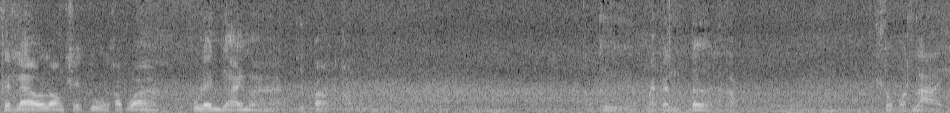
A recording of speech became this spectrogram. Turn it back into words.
เสร็จแล้วลองเช็คดูนะครับว่าผู้เล่นย้ายมาหรือเปล่านะครับ ก็คือ แมกกาลิเตอร์นะครับโซบอตไลน์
